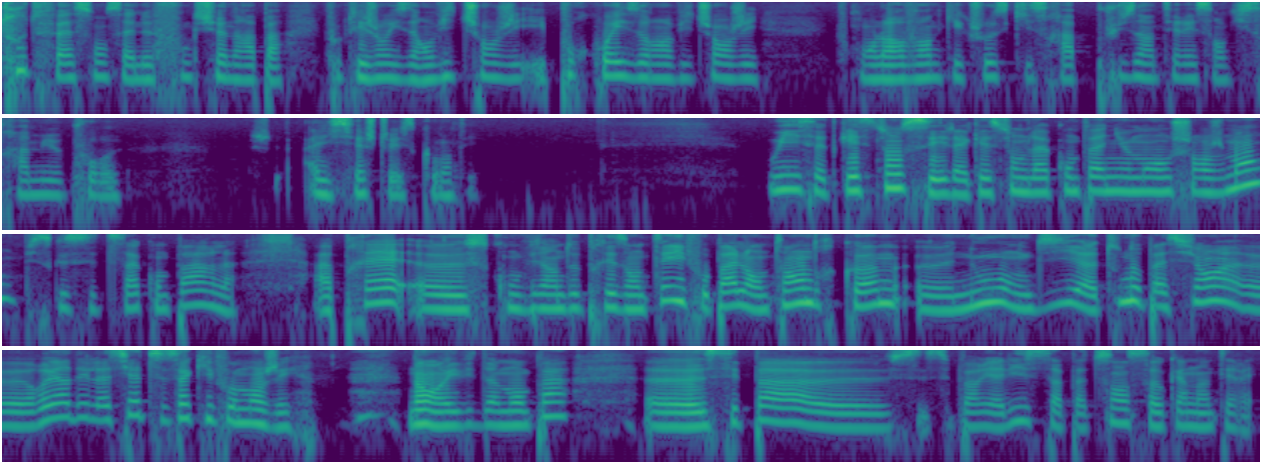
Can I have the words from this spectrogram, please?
toute façon, ça ne fonctionnera pas. Il faut que les gens aient envie de changer. Et pourquoi ils auront envie de changer? Il faut qu'on leur vende quelque chose qui sera plus intéressant, qui sera mieux pour eux. Alicia, je te laisse commenter. Oui, cette question, c'est la question de l'accompagnement au changement, puisque c'est de ça qu'on parle. Après, euh, ce qu'on vient de présenter, il ne faut pas l'entendre comme euh, nous, on dit à tous nos patients, euh, regardez l'assiette, c'est ça qu'il faut manger. non, évidemment pas. C'est pas, c'est pas réaliste, ça n'a pas de sens, ça n'a aucun intérêt.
